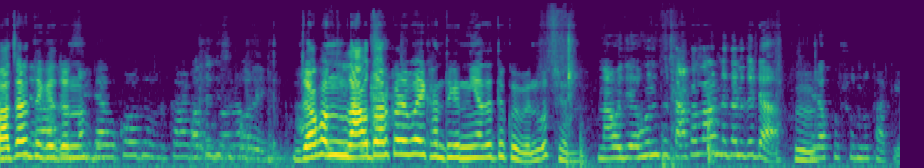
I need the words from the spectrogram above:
বাজার থেকে জন্য। যখন লাউ দরকার হবে এখান থেকে নিয়ে যেতে কইবেন বুঝছেন? না ওই যে এখন তো তাজা লাউ না জানো যেটা? সেটা খুব সুন্দর থাকে।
